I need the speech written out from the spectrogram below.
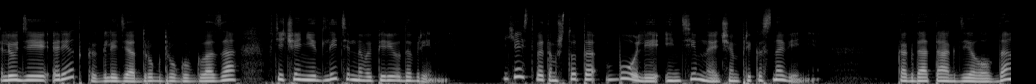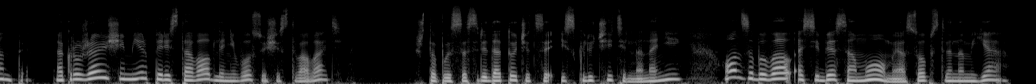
Люди редко глядят друг другу в глаза в течение длительного периода времени. Есть в этом что-то более интимное, чем прикосновение. Когда так делал Данте, окружающий мир переставал для него существовать. Чтобы сосредоточиться исключительно на ней, он забывал о себе самом и о собственном «я».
